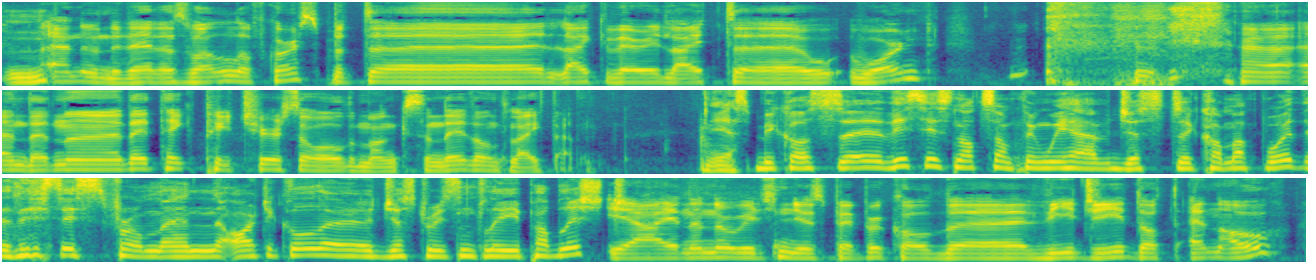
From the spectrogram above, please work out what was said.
and underdel as well, of course, but uh, like very light uh, worn. uh, and then they take pictures of all the monks, and they don't like that. Yes, because uh, this is not something we have just uh, come up with. This is from an article uh, just recently published. Yeah, in a Norwegian newspaper called uh, VG.no.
